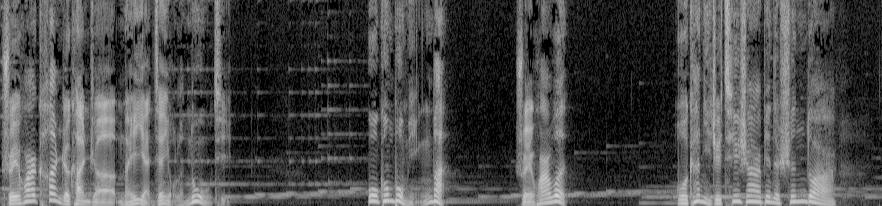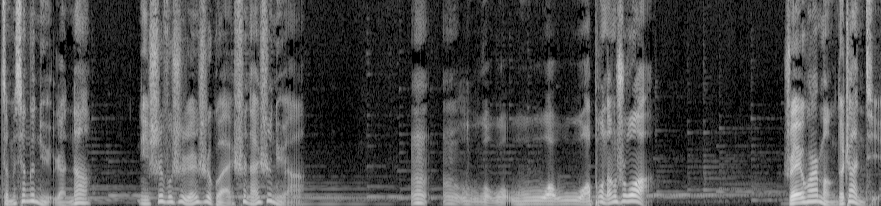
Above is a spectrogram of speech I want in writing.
水花看着看着，眉眼间有了怒气。悟空不明白，水花问：“我看你这七十二变的身段，怎么像个女人呢？你师傅是人是鬼？是男是女啊？”“嗯嗯，我我我我不能说。”水花猛地站起：“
